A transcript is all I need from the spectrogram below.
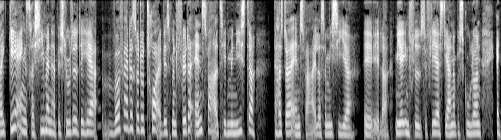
regeringens regi, man har besluttet det her. Hvorfor er det så, du tror, at hvis man flytter ansvaret til en minister, der har større ansvar, eller som I siger, øh, eller mere indflydelse, flere stjerner på skulderen, at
